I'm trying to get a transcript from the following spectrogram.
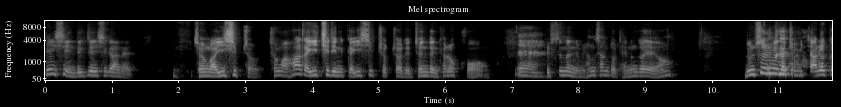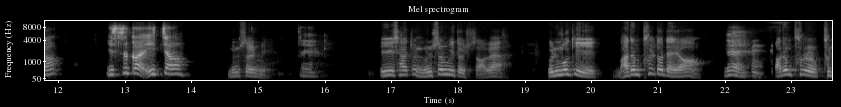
3시 늦은 시간에 정화 20초, 정화 화가 27이니까 20초짜리 전등 켜놓고 네. 글 쓰는 좀 형상도 되는 거예요. 눈썰미가 그- 좀 있지 않을까? 있을 거 있죠. 눈썰미. 네. 이 사주 눈썰미도 있어. 왜? 을목이 마른 풀도 돼요. 네. 마른 풀을 불,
